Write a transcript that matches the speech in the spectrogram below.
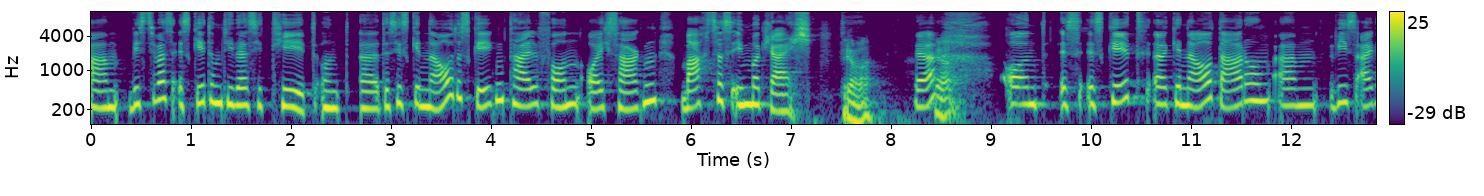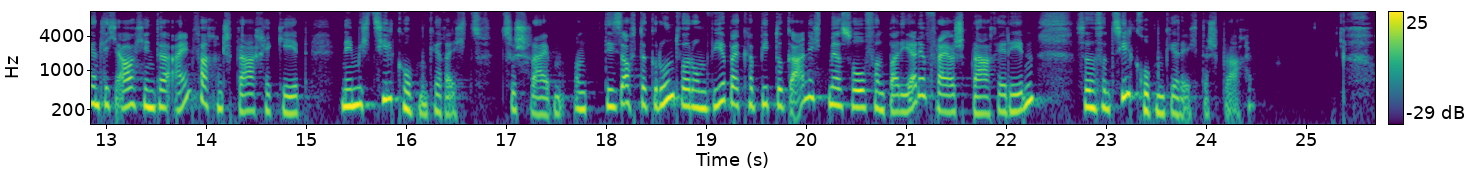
ähm, wisst ihr was, es geht um Diversität und äh, das ist genau das Gegenteil von euch sagen, macht es immer gleich. Ja. ja? ja. Und es, es geht äh, genau darum, ähm, wie es eigentlich auch in der einfachen Sprache geht, nämlich zielgruppengerecht zu schreiben. Und das ist auch der Grund, warum wir bei Capito gar nicht mehr so von barrierefreier Sprache reden, sondern von zielgruppengerechter Sprache.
